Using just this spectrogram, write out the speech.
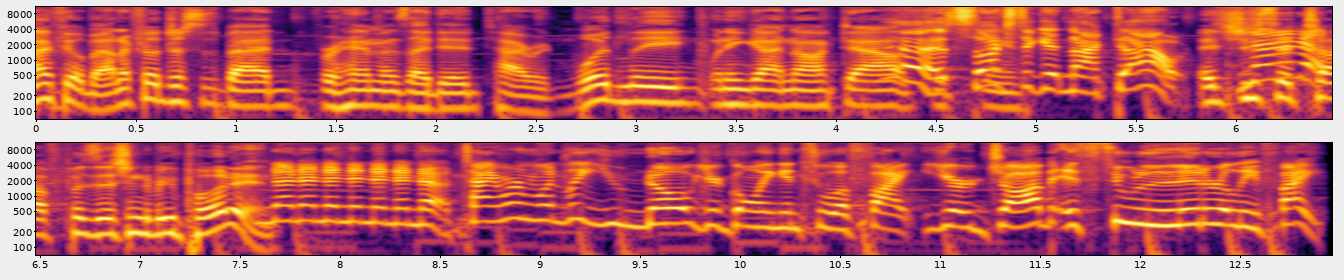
I feel bad. I feel just as bad for him as I did Tyron Woodley when he got knocked out. Yeah, it Just sucks being- to get knocked out. It's just No, a no, no. tough position to be put in. No, no, no, no, no, no, no. Tyron Woodley, you know you're going into a fight. Your job is to literally fight.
